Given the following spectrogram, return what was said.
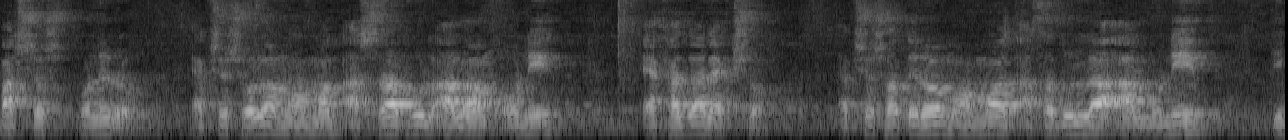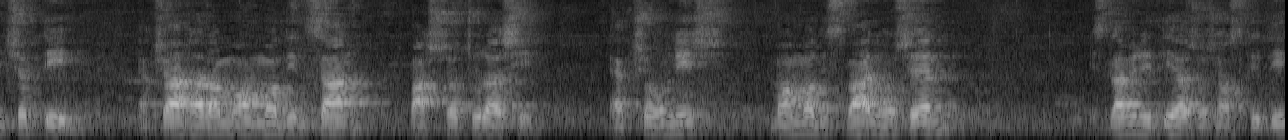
পাঁচশো পনেরো, একশো ষোলো, মোহাম্মদ আশরাফুল আলম, অনিক, এক হাজার একশো। একশো সতেরো মোহাম্মদ আসাদুল্লাহ আল মুনিব তিনশো তিন। একশো আঠারো মোহাম্মদ ইনসান, পাঁচশো চুরাশি। একশো উনিশ মোহাম্মদ ইসমাইল হোসেন, ইসলামের ইতিহাস ও সংস্কৃতি,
